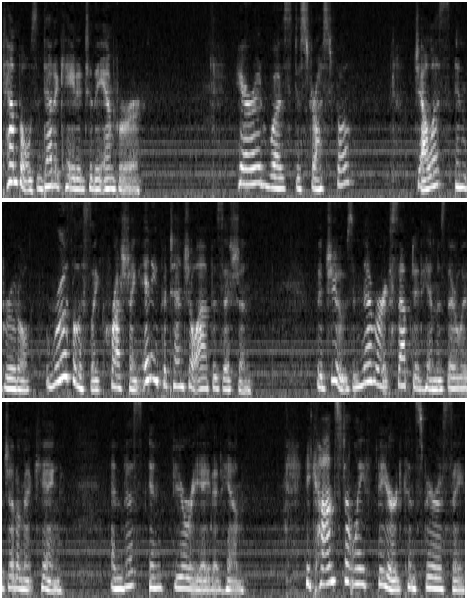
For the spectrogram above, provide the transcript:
temples dedicated to the emperor. Herod was distrustful, jealous, and brutal, ruthlessly crushing any potential opposition. The Jews never accepted him as their legitimate king, and this infuriated him. He constantly feared conspiracy.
